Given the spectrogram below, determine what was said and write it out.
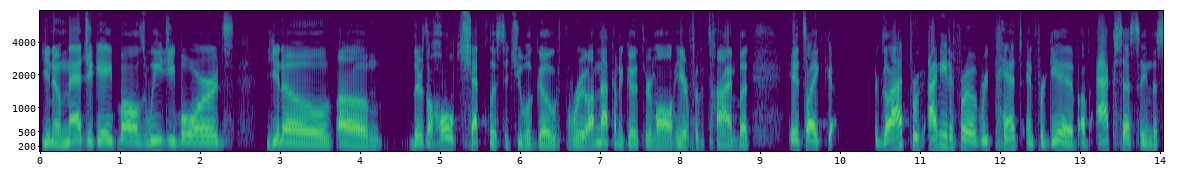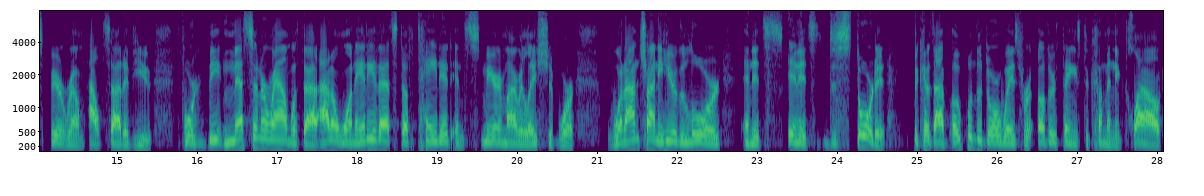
you know, magic eight balls, Ouija boards, you know, um, there's a whole checklist that you will go through. I'm not going to go through them all here for the time, but it's like God, for, I need to for, repent and forgive of accessing the spirit realm outside of you, for be, messing around with that. I don't want any of that stuff tainted and smearing my relationship. Where what I'm trying to hear the Lord and it's and it's distorted because I've opened the doorways for other things to come in and cloud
